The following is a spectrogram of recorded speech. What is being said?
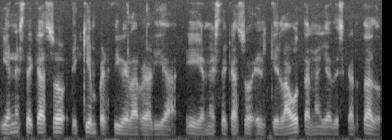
Y en este caso, eh, ¿quién percibe la realidad? Y en este caso, el que la OTAN haya descartado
